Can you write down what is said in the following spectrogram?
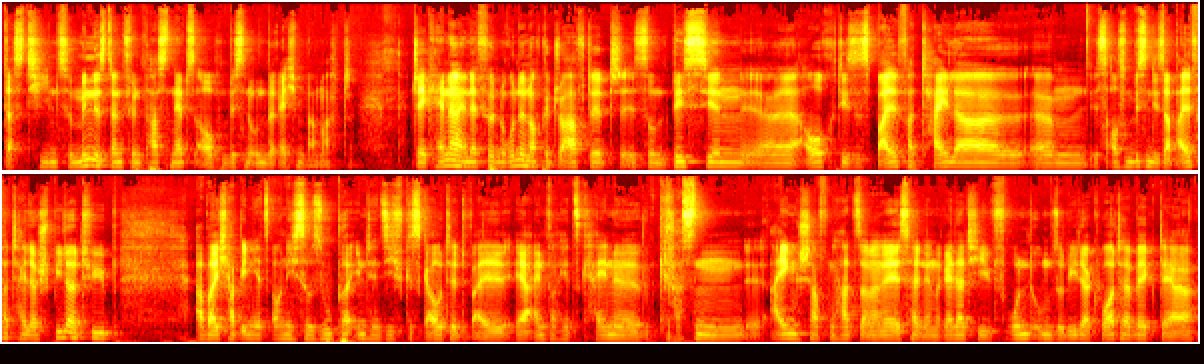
das Team zumindest dann für ein paar Snaps auch ein bisschen unberechenbar macht. Jake Henner in der vierten Runde noch gedraftet, ist so ein bisschen äh, auch dieses Ballverteiler, ähm, ist auch so ein bisschen dieser Ballverteiler-Spielertyp. Aber ich habe ihn jetzt auch nicht so super intensiv gescoutet, weil er einfach jetzt keine krassen äh, Eigenschaften hat, sondern er ist halt ein relativ rundum solider Quarterback, der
